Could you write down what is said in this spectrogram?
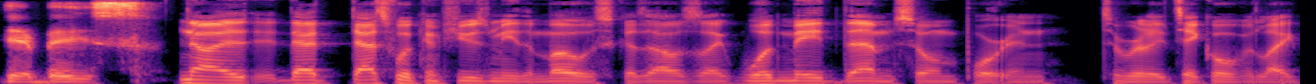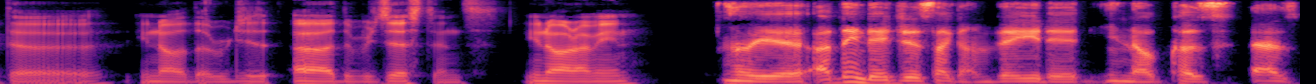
their base. No, that that's what confused me the most because I was like, what made them so important to really take over like the you know the uh the resistance? You know what I mean? Oh yeah, I think they just like invaded, you know, because as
